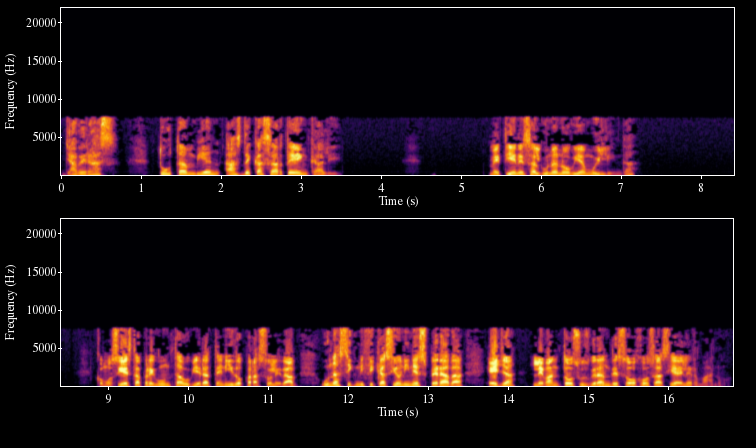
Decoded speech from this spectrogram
Ya verás, tú también has de casarte en Cali. ¿Me tienes alguna novia muy linda? Como si esta pregunta hubiera tenido para Soledad una significación inesperada, ella levantó sus grandes ojos hacia el hermano.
